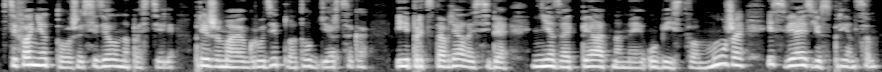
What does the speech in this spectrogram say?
Стефания тоже сидела на постели, прижимая к груди платок герцога, и представляла себя незапятнанной убийством мужа и связью с принцем.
